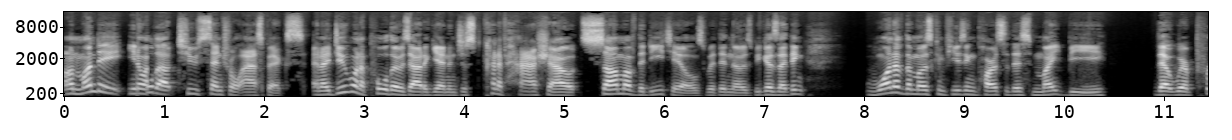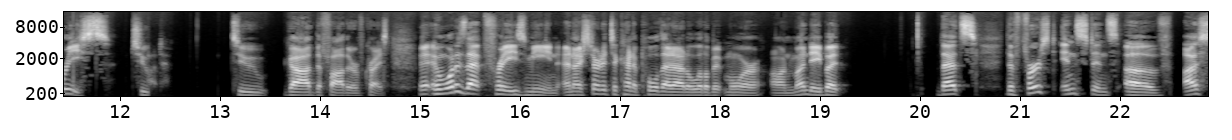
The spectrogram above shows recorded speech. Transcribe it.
on Monday, you know, I pulled out two central aspects, and I do want to pull those out again and just kind of hash out some of the details within those because I think one of the most confusing parts of this might be that we're priests to God, to God, the Father of Christ. And what does that phrase mean? And I started to kind of pull that out a little bit more on Monday, but that's the first instance of us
